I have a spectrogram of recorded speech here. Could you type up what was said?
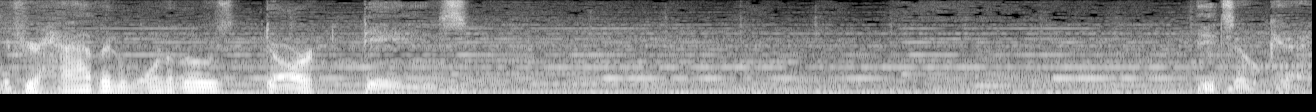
If you're having one of those dark days, it's okay.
